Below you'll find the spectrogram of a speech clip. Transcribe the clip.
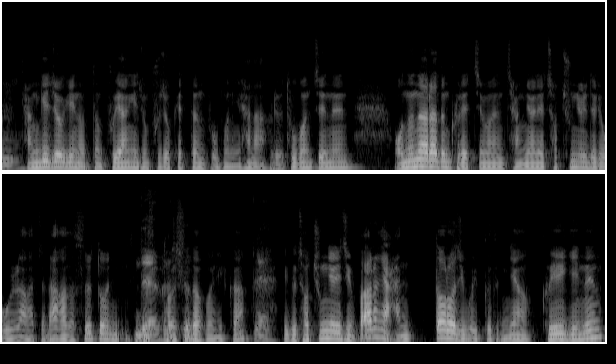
음. 단기적인 어떤 부양이 좀 부족했던 부분이 하나 그리고 두 번째는 어느 나라든 그랬지만 작년에 저축률들이 올라갔죠. 나가서 쓸돈 네, 덜 그렇죠. 쓰다 보니까 네. 그 저축률이 지금 빠르게 안 떨어지고 있거든요. 그 얘기는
